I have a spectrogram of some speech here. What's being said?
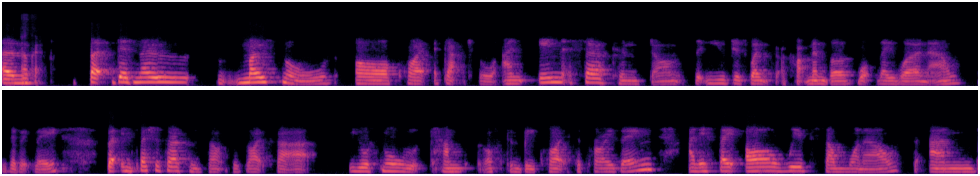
Um, okay. But there's no most smalls are quite adaptable, and in a circumstance that you just went through, I can't remember what they were now specifically, but in special circumstances like that, your small can often be quite surprising. And if they are with someone else and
